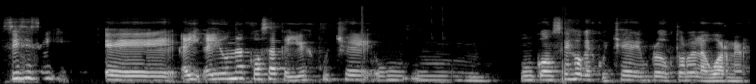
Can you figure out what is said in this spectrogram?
sí, sí. hay, una cosa que yo escuché, un, consejo que escuché de un productor de la Warner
